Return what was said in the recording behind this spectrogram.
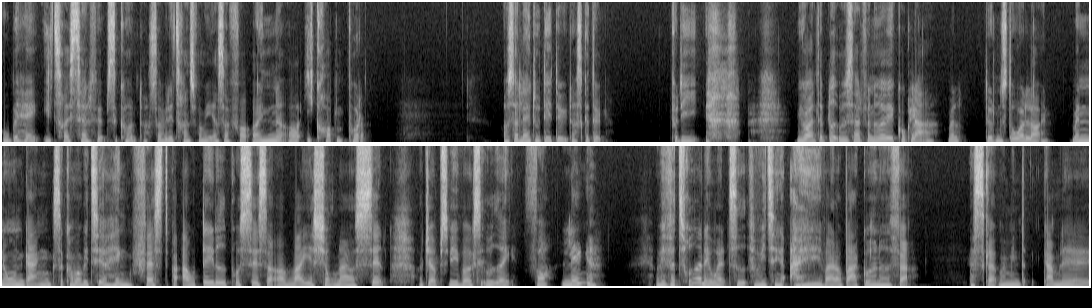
ubehag i 60-90 sekunder. Så vil det transformere sig for øjnene og i kroppen på dig. Og så lader du det dø, der skal dø. Fordi vi har aldrig blevet udsat for noget, vi ikke kunne klare. Vel? Det er jo den store løgn. Men nogle gange, så kommer vi til at hænge fast på outdated processer og variationer af os selv, og jobs, vi er vokset ud af for længe. Og vi fortryder det jo altid, for vi tænker, ej, var der jo bare gået noget før. Jeg skrev med min gamle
